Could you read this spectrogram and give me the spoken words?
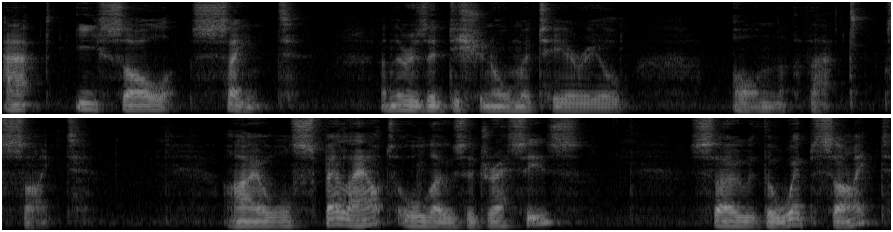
at ESOL Saint, and there is additional material on that site. I will spell out all those addresses. So the website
